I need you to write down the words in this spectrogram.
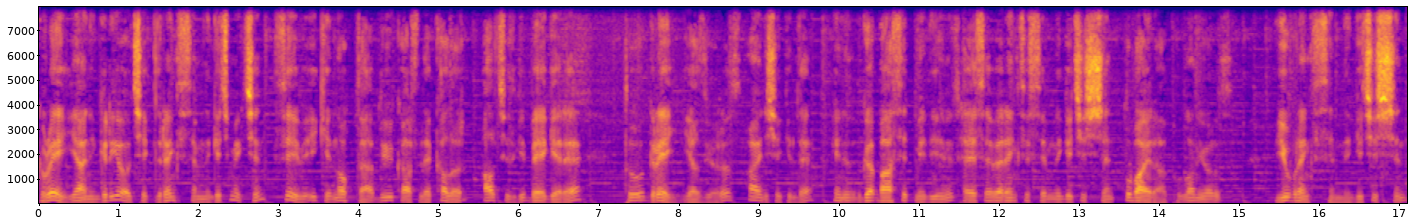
Gray yani gri ölçekli renk sistemine geçmek için CV2 nokta büyük harfle color alt çizgi BGR to gray yazıyoruz. Aynı şekilde henüz bahsetmediğimiz HSV renk sistemine geçiş için bu bayrağı kullanıyoruz. U renk sistemine geçiş için,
